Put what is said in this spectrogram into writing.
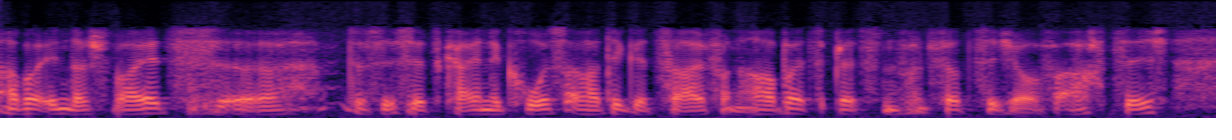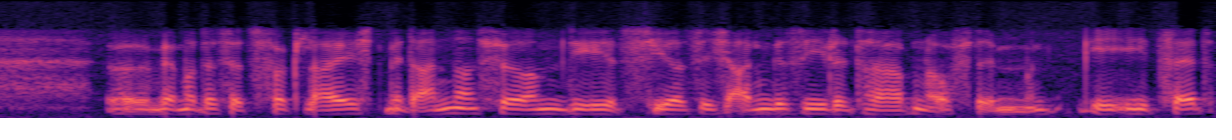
Aber in der Schweiz, äh, das ist jetzt keine großartige Zahl von Arbeitsplätzen von 40 auf 80. Äh, wenn man das jetzt vergleicht mit anderen Firmen, die jetzt hier sich angesiedelt haben auf dem GIZ,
